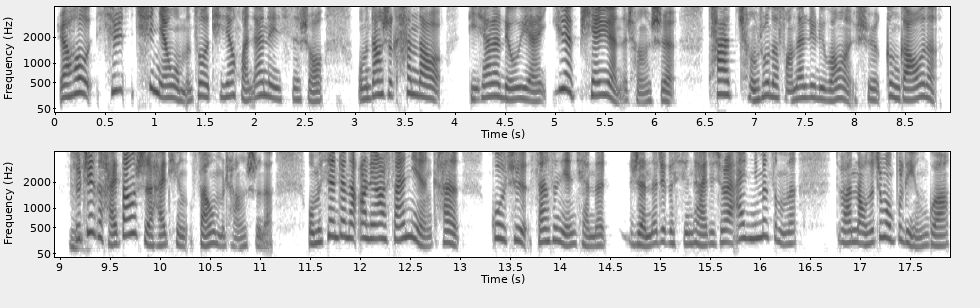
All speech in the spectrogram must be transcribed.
然后其实去年我们做提前还贷那一期的时候，我们当时看到底下的留言，越偏远的城市，它承受的房贷利率往往是更高的。就这个还当时还挺反我们常识的。我们现在站到二零二三年看过去三四年前的人的这个心态，就觉得哎，你们怎么对吧？脑子这么不灵光？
